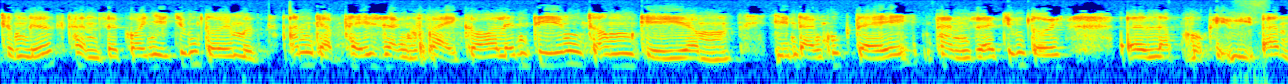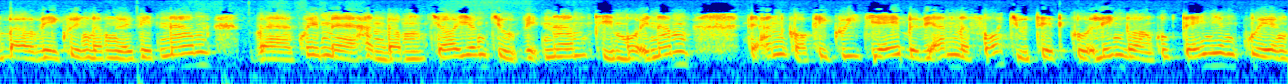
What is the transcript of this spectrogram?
trong nước. Thành ra coi như chúng tôi mà anh cảm thấy rằng phải có lên tiếng trong cái um, diễn đàn quốc tế. Thành ra chúng tôi uh, lập một cái ủy ban bảo vệ quyền làm người Việt Nam và quê mẹ hành động cho dân chủ Việt Nam. Thì mỗi năm thì anh có cái quy chế bởi vì anh là phó chủ tịch của liên đoàn quốc tế nhân quyền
